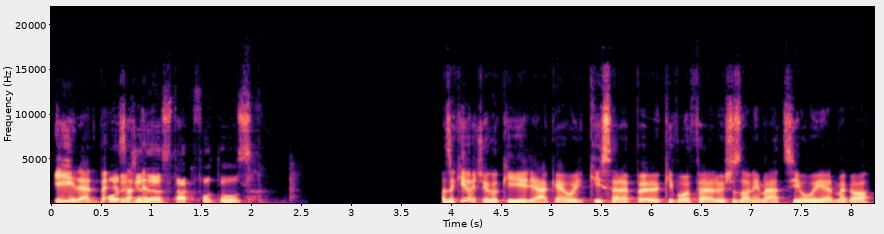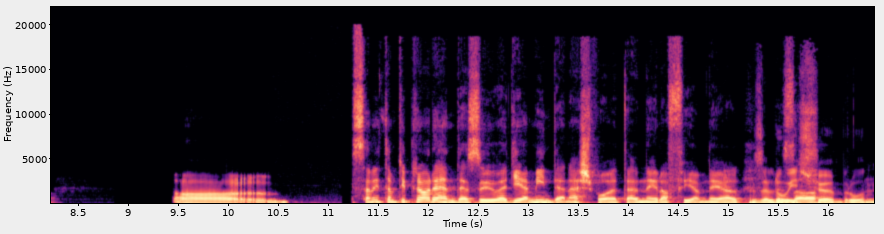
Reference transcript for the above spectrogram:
életben... Ez a, Original ez, stock photos. azért kíváncsi, hogy kiírják-e, hogy ki, szerep, ki volt felelős az animációért, meg a, a Szerintem tipre a rendező egy ilyen mindenes volt ennél a filmnél. Ez a Louis a- Schönbrunn.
